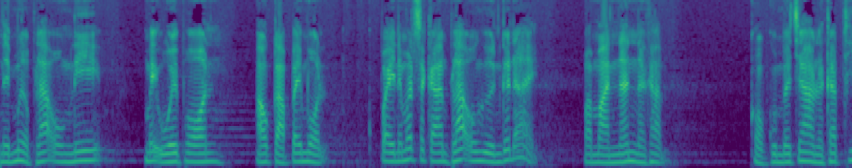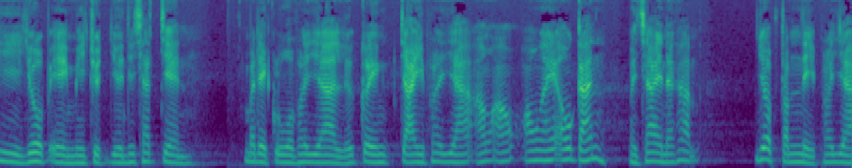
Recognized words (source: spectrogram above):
ในเมื่อพระองค์นี้ไม่อวยพร เอากลับไปหมด ไปนมัสการพระองค์อื่นก็ได้ ประมาณนั้นนะครับ ขอบคุณพระเจ้านะครับ ที่โยบเองมีจุดยืนที่ชัดเจน ไม่ได้กลัวภรรยาหรือเกรงใจภรรยาเอาเอาเอาไงเอากัน ไม่ใช่นะครับ โยบตำหนิภรรยา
